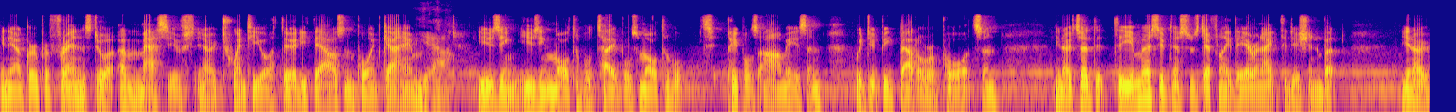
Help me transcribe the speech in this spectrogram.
in our group of friends do a, a massive you know twenty or thirty thousand point game. Yeah. Using using multiple tables, multiple t- people's armies, and we do big battle reports, and you know, so the, the immersiveness was definitely there in eighth edition, but you know,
